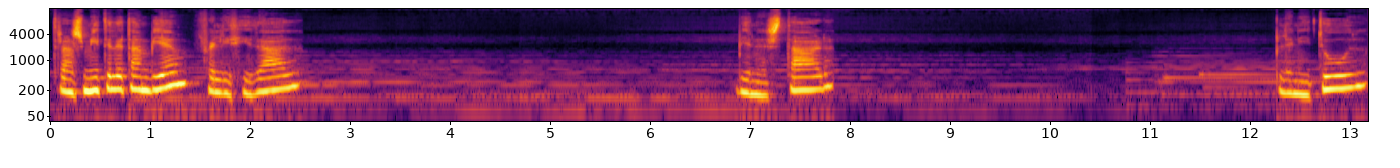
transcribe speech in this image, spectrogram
Transmítele también felicidad, bienestar, plenitud,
